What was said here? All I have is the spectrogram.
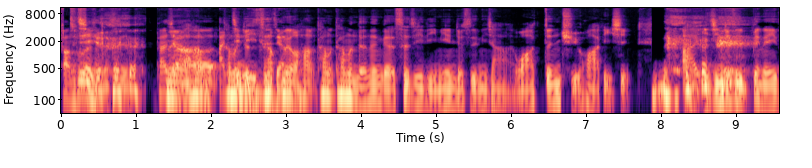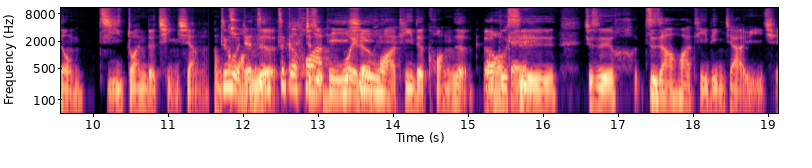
放弃了，他想要安静离职这样。没有他，他们他们的那个设计理念就是，你想，我要争取话题性 啊，已经就是变成一种极端的倾向了。那种狂热，这个话题为了话题的狂热，而不是就是制造话题凌驾于一切。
